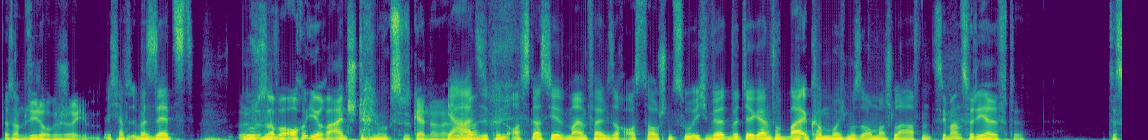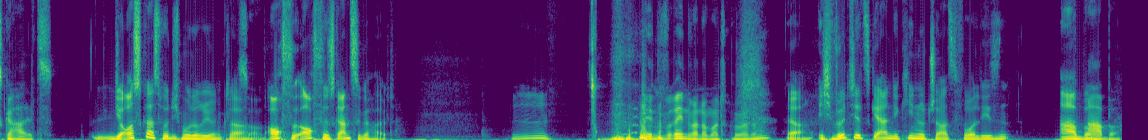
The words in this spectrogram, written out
Das haben Sie doch geschrieben. Ich habe es übersetzt. Das ist aber auch Ihre Einstellung zu generell. Ja, oder? Sie können Oscars hier in meinem Verhältnis auch austauschen zu. Ich würde ja gerne vorbeikommen, aber ich muss auch mal schlafen. Sie machen es für die Hälfte des Gehalts. Die Oscars würde ich moderieren, klar. So. Auch, für, auch fürs ganze Gehalt. Hm. Reden, reden wir nochmal drüber, ne? Ja, ich würde jetzt gerne die Kinocharts vorlesen, aber, Aber.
